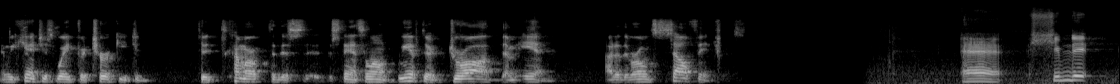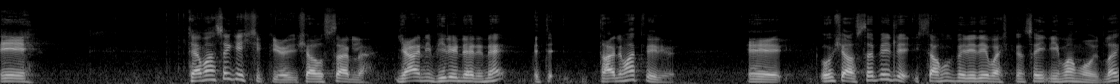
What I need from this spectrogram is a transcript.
and we can't just wait for Turkey to to come up to this stance alone. We have to draw them in out of their own self-interest. Ee, şimdi e, temasa geçtik diyor şahıslarla. Yani birilerine e, te- talimat veriyor. E, o şahıs belli. İstanbul Belediye Başkanı Sayın İmamoğlu'la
